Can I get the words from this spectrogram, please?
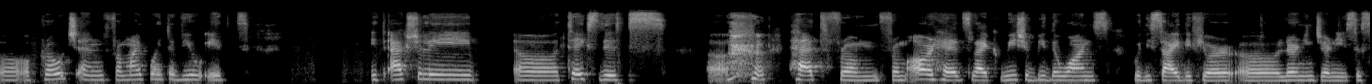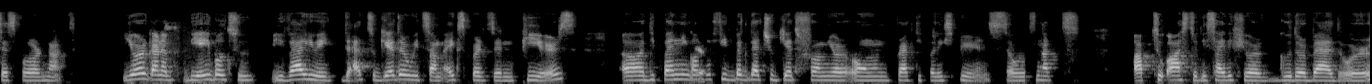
uh, approach and from my point of view it it actually uh, takes this uh, hat from from our heads like we should be the ones who decide if your uh, learning journey is successful or not. You're going to be able to evaluate that together with some experts and peers uh, depending on yeah. the feedback that you get from your own practical experience. So it's not up to us to decide if you're good or bad or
